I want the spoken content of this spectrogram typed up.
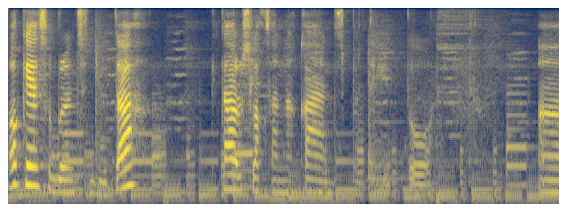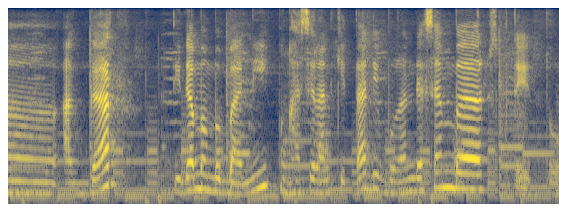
Oke sebulan sejuta kita harus laksanakan seperti itu. Uh, agar tidak membebani penghasilan kita di bulan Desember seperti itu.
